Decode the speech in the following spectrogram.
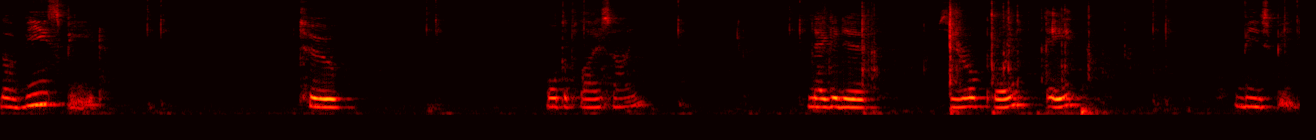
the V speed to multiply sign negative 0.8 V speed.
